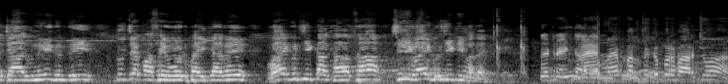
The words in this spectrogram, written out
ਇਜਾਜ਼ਤ ਨਹੀਂ ਦਿੰਦੀ। ਦੂਜੇ ਪਾਸੇ ਵੋਟ ਪਾਈ ਜਾਵੇ। ਵਾਹਿਗੁਰੂ ਜੀ ਕਾ ਖਾਲਸਾ ਸ੍ਰੀ ਵਾਹਿਗੁਰੂ ਜੀ ਕੀ ਫਤਿਹ। ਆ ਮੈਂ ਮੈਂ ਪੰਥਕ ਪਰਿਵਾਰ ਚੋਂ ਆ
